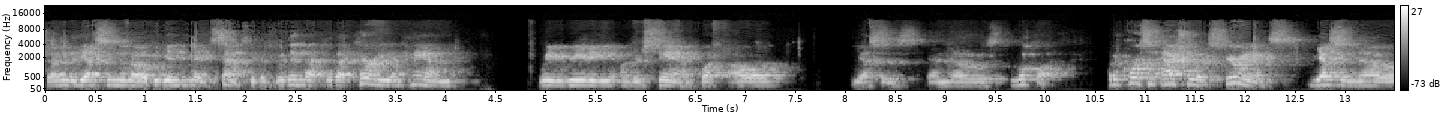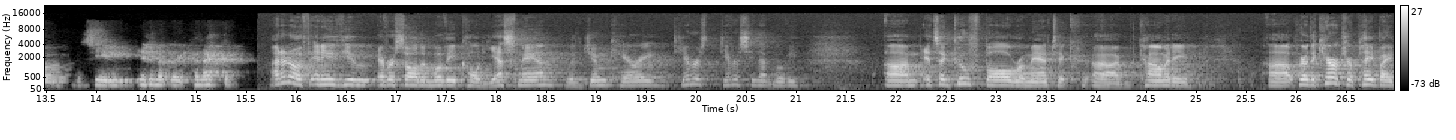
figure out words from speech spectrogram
then the yes and the no begin to make sense because within that, with that clarity in hand, we really understand what our yeses and nos look like. But of course, in actual experience, yes and no seem intimately connected. I don't know if any of you ever saw the movie called Yes Man with Jim Carrey. Do you ever, do you ever see that movie? Um, it's a goofball romantic uh, comedy uh, where the character played by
